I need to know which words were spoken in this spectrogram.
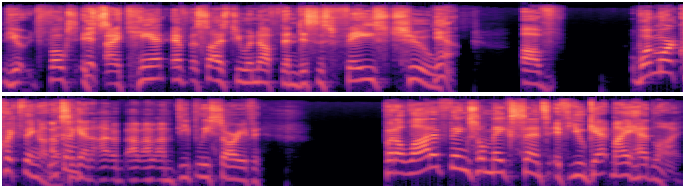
you folks, it's, It's- I can't emphasize to you enough. Then this is phase two Yeah. of one more quick thing on this. Okay. Again, I, I'm deeply sorry if it, but a lot of things will make sense if you get my headline.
